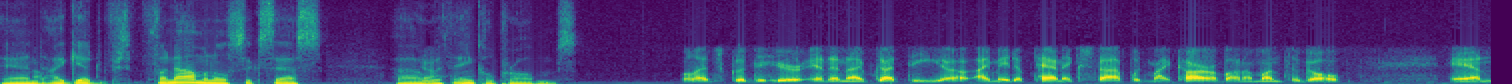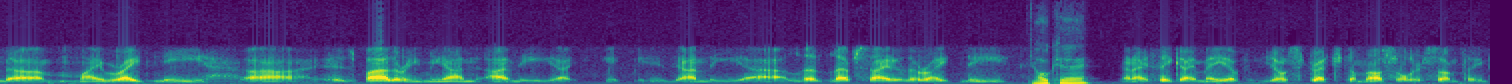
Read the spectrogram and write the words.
and I get f- phenomenal success uh, Yeah. with ankle problems. Well, that's good to hear. And then I've got the. Uh, I made a panic stop with my car about a month ago, and uh, my right knee uh, is bothering me on on the uh, on the uh, le- left side of the right knee. Okay. and I think I may have you know stretched a muscle or something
